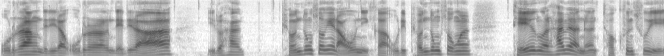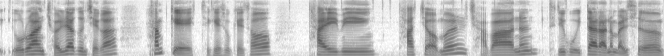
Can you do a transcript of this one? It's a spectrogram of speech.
오르락 내리락 오르락 내리락 이러한 변동성이 나오니까 우리 변동성을 대응을 하면은 더 큰 수익 이러한 전략은 제가 함께 계속해서 타이밍 타점을 잡아는 드리고 있다라는 말씀.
